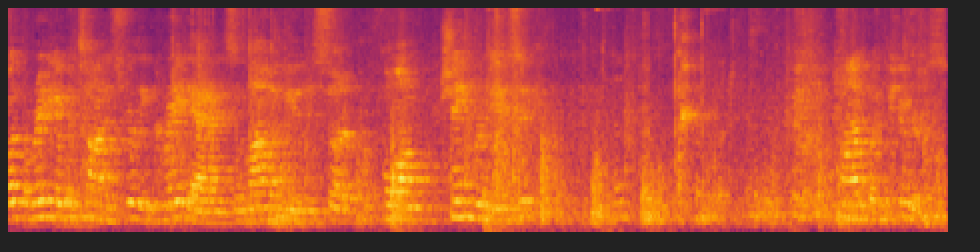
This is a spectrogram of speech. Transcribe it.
what the radio baton is really great at is allowing you to sort of perform chamber music on computers.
